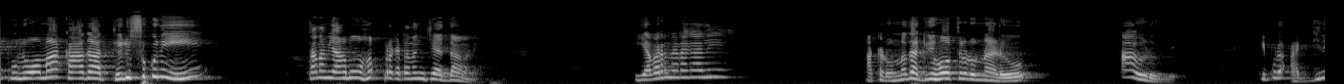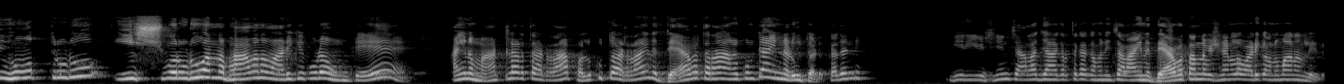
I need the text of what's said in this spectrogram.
పులోమ కాదా తెలుసుకుని తన వ్యామోహ ప్రకటనం చేద్దామని. ఎవరిని అడగాలి? అక్కడ ఉన్నది అగ్నిహోత్రుడు ఉన్నాడు. ఆవిడ ఉంది ఇప్పుడు అగ్నిహోత్రుడు ఈశ్వరుడు అన్న భావన వాడికి కూడా ఉంటే ఆయన మాట్లాడతాడరా పలుకుతాడరా ఆయన దేవతరా అనుకుంటే ఆయన అడుగుతాడు. కదండి? మీరు ఈ విషయం చాలా జాగ్రత్తగా గమనించాలి. ఆయన దేవత అన్న విషయంలో వాడికి అనుమానం లేదు.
